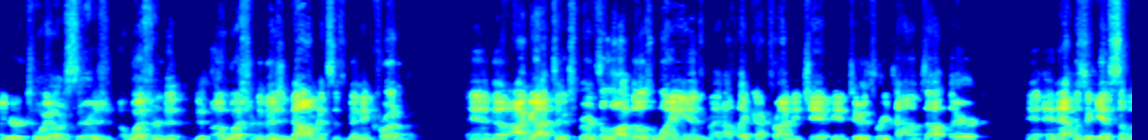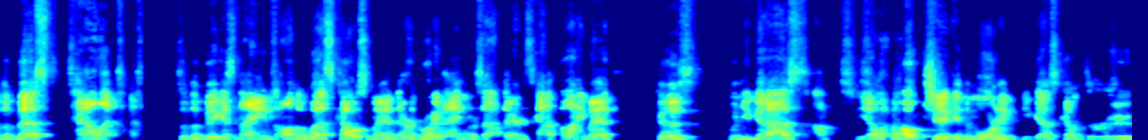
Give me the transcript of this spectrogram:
your Toyota Series Western, uh, Western Division dominance has been incredible. And uh, I got to experience a lot of those weigh-ins, man. I think I tried to champion two or three times out there. And, and that was against some of the best talent, some of the biggest names on the West Coast, man. There are great anglers out there. And it's kind of funny, man, because when you guys, you know, at Boat Check in the morning, you guys come through.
